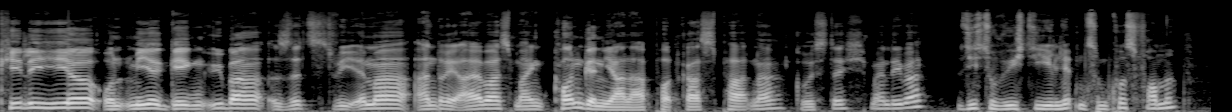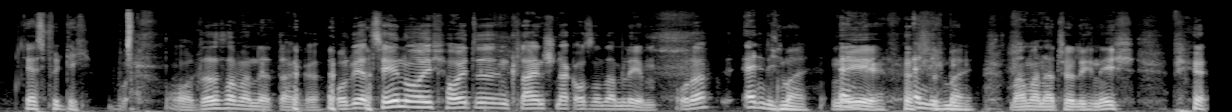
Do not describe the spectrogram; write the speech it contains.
Kili hier und mir gegenüber sitzt wie immer André Albers, mein kongenialer Podcast-Partner. Grüß dich, mein Lieber. Siehst du, wie ich die Lippen zum Kuss forme? Der ist für dich. Oh, das ist aber nett, danke. Und wir erzählen euch heute einen kleinen Schnack aus unserem Leben, oder? Endlich mal. Nee. End, endlich mal. Machen wir natürlich nicht. Wir,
